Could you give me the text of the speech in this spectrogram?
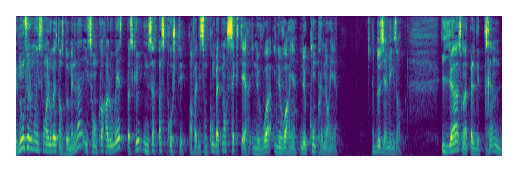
Et non seulement ils sont à l'ouest dans ce domaine-là, ils sont encore à l'ouest parce qu'ils ne savent pas se projeter. En fait, ils sont complètement sectaires. Ils ne voient, ils ne voient rien. Ils ne comprennent rien. Deuxième exemple. Il y a ce qu'on appelle des trends.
